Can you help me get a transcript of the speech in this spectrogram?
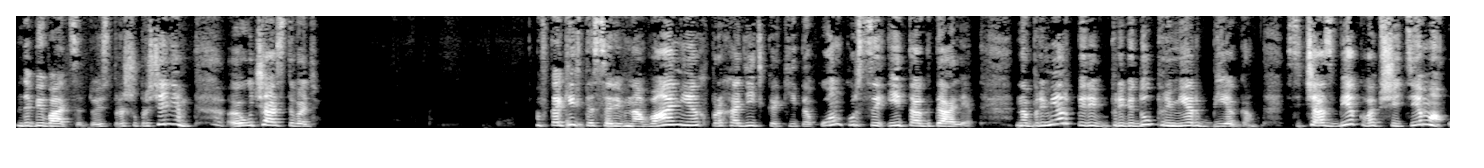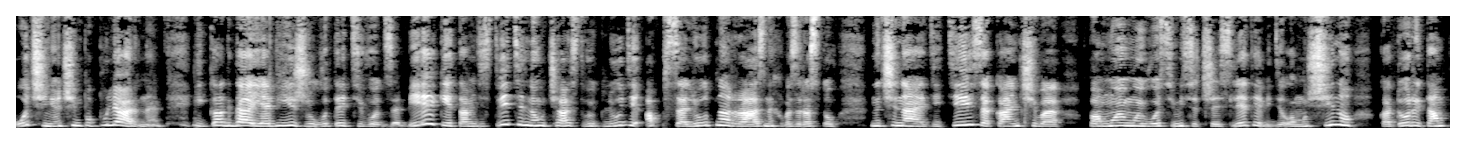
добиваться. То есть, прошу прощения, э, участвовать в каких-то соревнованиях, проходить какие-то конкурсы и так далее. Например, приведу пример бега. Сейчас бег вообще тема очень-очень популярная. И когда я вижу вот эти вот забеги, там действительно участвуют люди абсолютно разных возрастов, начиная от детей, заканчивая по-моему, и 86 лет я видела мужчину, который там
